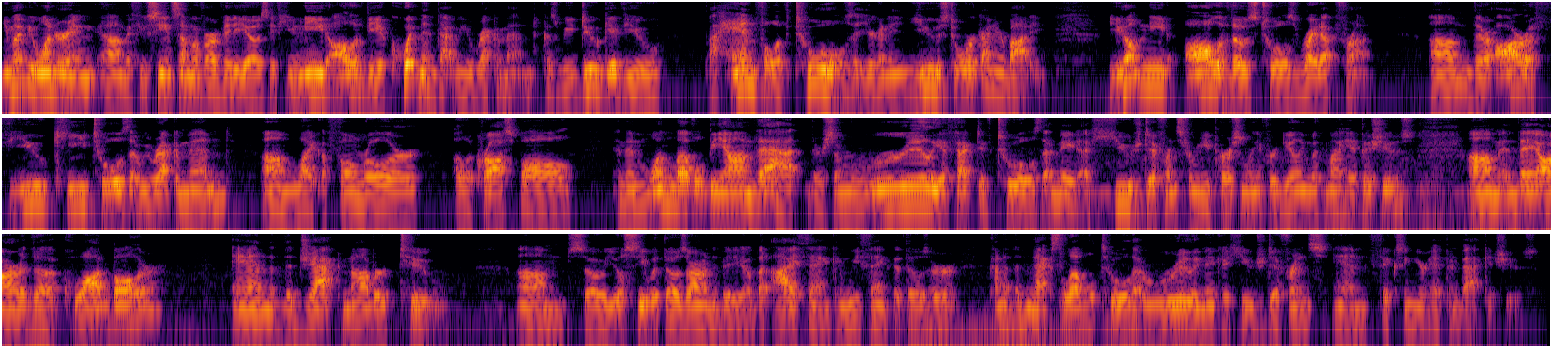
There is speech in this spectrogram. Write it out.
You might be wondering um, if you've seen some of our videos, if you need all of the equipment that we recommend, because we do give you a handful of tools that you're going to use to work on your body. You don't need all of those tools right up front. Um, there are a few key tools that we recommend, um, like a foam roller, a lacrosse ball, and then one level beyond that, there's some really effective tools that made a huge difference for me personally for dealing with my hip issues. Um, and they are the Quad Baller and the Jack Knobber 2. Um, so you'll see what those are in the video, but I think, and we think that those are kind of the next level tool that really make a huge difference in fixing your hip and back issues.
